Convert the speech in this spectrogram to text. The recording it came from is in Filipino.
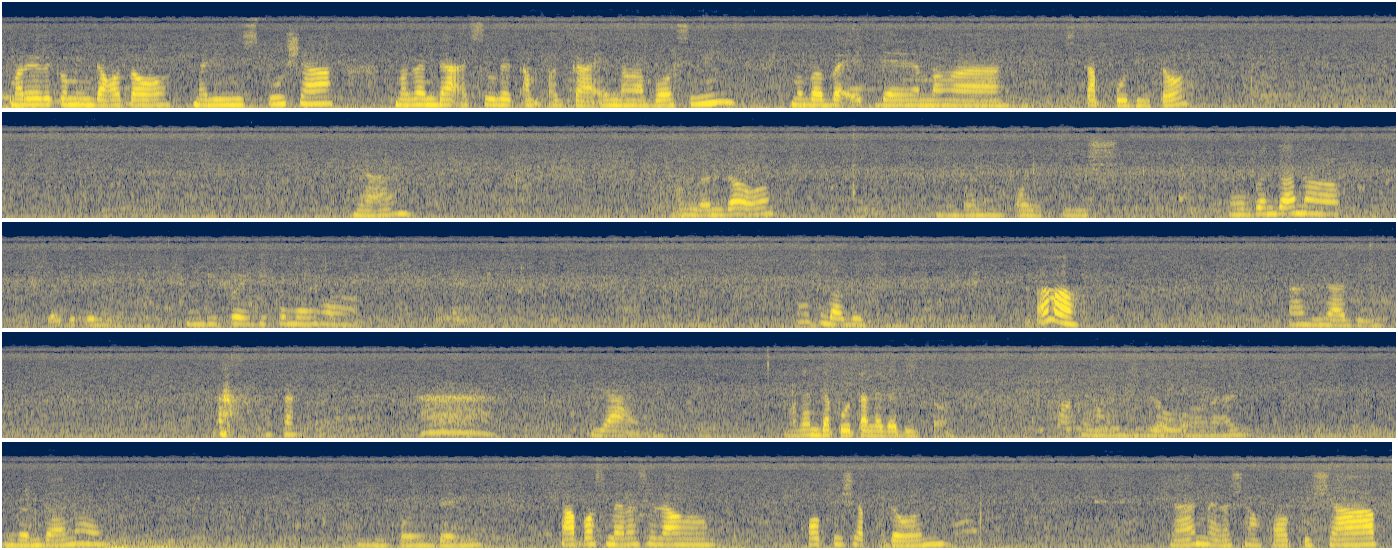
Marirekomenda ko to. Malinis po siya. Maganda at sulit ang pagkain mga bossing. Mababait din ang mga staff po dito. Yan. Ang ganda oh. Ang ganda ng koi fish. Ang ganda na. Pwede kumuha. Hindi pwede kumuha. Ano si daddy? Ah! Ano si daddy? Yan. Maganda po talaga dito. Yan, blue coral. Ang ganda no. Golden. Tapos meron silang coffee shop doon. Yan, meron siyang coffee shop.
